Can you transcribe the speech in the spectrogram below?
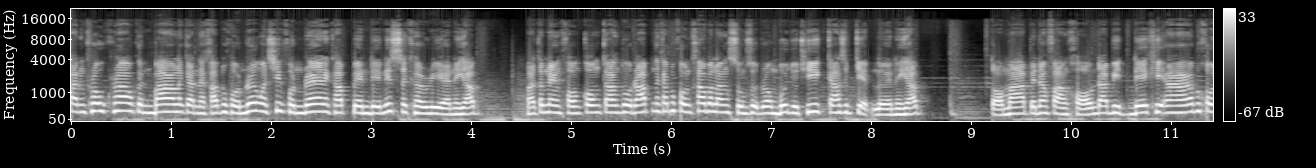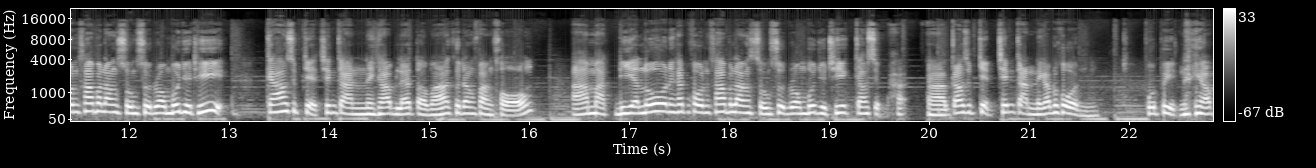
ตันคร่าวๆกันบ้างแล้วกันนะครับทุกคนเรื่องวันชื่อคนแรกนะครับเป็นเดนิสคาเรียนะครับมาตำแหน่งของกองกลางตัวรับนะครับทุกคนค่าพลังสูงสุดรวมบุตอยู่ที่ 97 เลยนะครับต่อมาเป็นทางฝั่งของดาบิดเดคอาร์ครับทุกคนค่าพลังสูงสุดรวมบุตอยู่ที่ 97 เช่นกันนะครับและต่อมาคือทางฝั่งของ อามัดเดียโลนะครับทุกคนค่าพลังสูงสุดรวมบุตอยู่ที่ 90อ่า97 เช่นกันนะครับทุกคนพูดผิดนะครับ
